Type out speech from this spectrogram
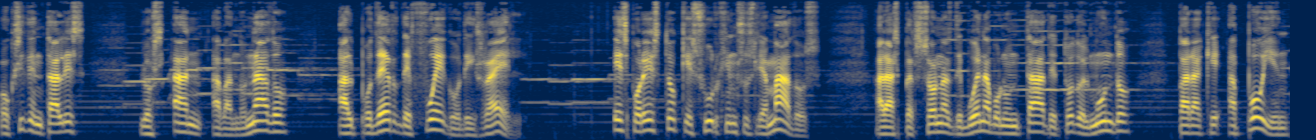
occidentales los han abandonado al poder de fuego de Israel. Es por esto que surgen sus llamados a las personas de buena voluntad de todo el mundo para que apoyen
